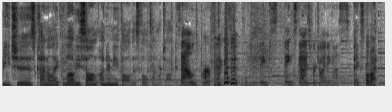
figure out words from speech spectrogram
beaches, kind of like lovey song underneath all this the whole time we're talking. sounds perfect. thanks thanks guys for joining us. Thanks. Bye bye.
